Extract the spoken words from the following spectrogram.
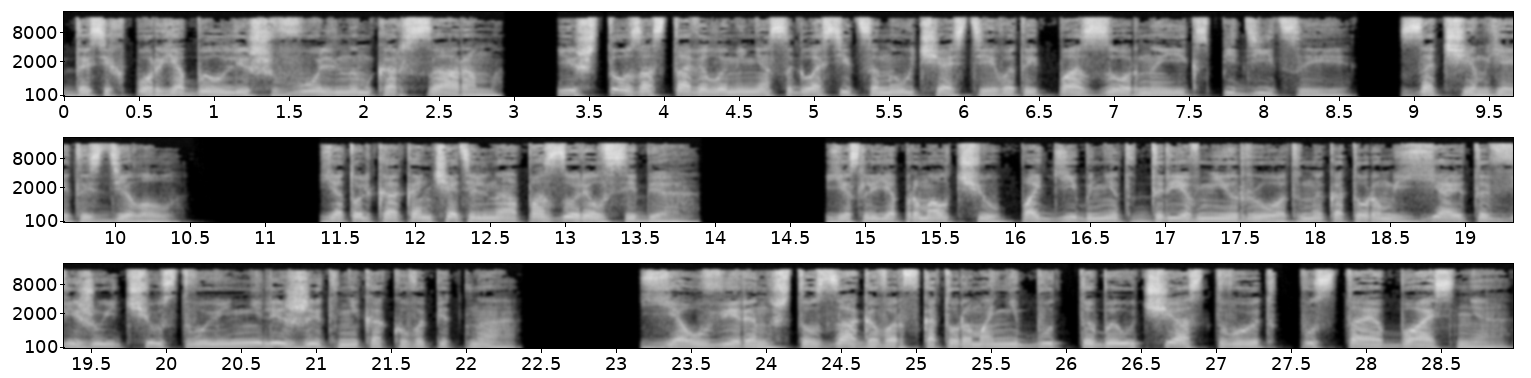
До сих пор я был лишь вольным корсаром. И что заставило меня согласиться на участие в этой позорной экспедиции? Зачем я это сделал? Я только окончательно опозорил себя. Если я промолчу, погибнет древний род, на котором я это вижу и чувствую, не лежит никакого пятна. Я уверен, что заговор, в котором они будто бы участвуют, пустая басня.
